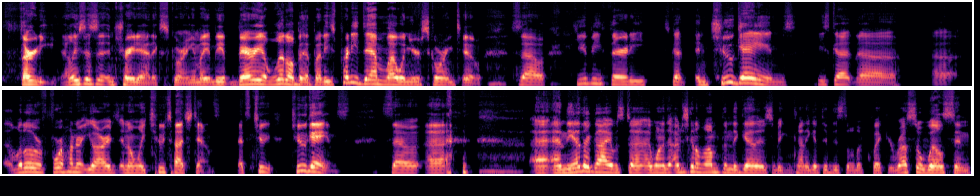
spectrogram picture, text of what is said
30. At least this is in trade addict scoring. It might be vary a little bit, but he's pretty damn low when you're scoring too. So QB 30. Got in two games, he's got uh, uh, a little over 400 yards and only two touchdowns. That's two two games. So uh, and the other guy was to, I wanted to, I'm just going to lump them together so we can kind of get through this a little quicker. Russell Wilson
